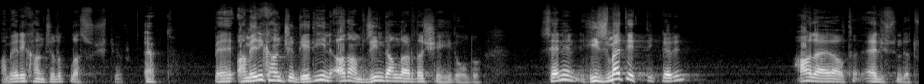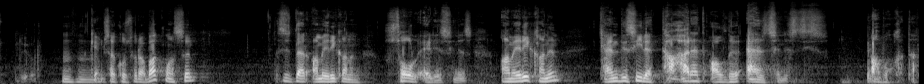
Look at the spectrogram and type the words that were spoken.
Amerikancılıkla suçluyor. Evet. Ve Amerikancı dediğin adam zindanlarda şehit oldu. Senin hizmet ettiklerin hala el, altı, el üstünde tutuluyor. Kimse kusura bakmasın. Sizler Amerika'nın sol elisiniz. Amerika'nın kendisiyle taharet aldığı elsiniz siz. Ha bu kadar.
